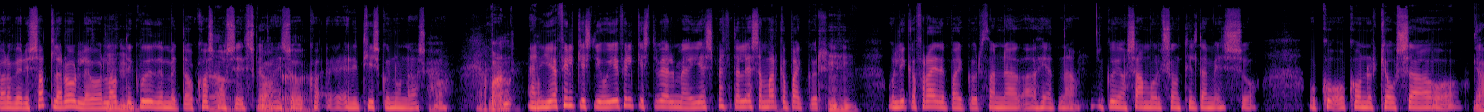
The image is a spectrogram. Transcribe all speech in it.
bara verið sallaróleg og látið Guð um þetta á kosmosið sko, Já. eins og er í tísku núna sko. Van, En ég fylgist, jú, ég fylgist vel með, ég er spennt að lesa marga bækur og líka fræðibækur þannig að, að hérna, Guðjón Samuelsson til dæmis og, og, og konur kjósa og, Já,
